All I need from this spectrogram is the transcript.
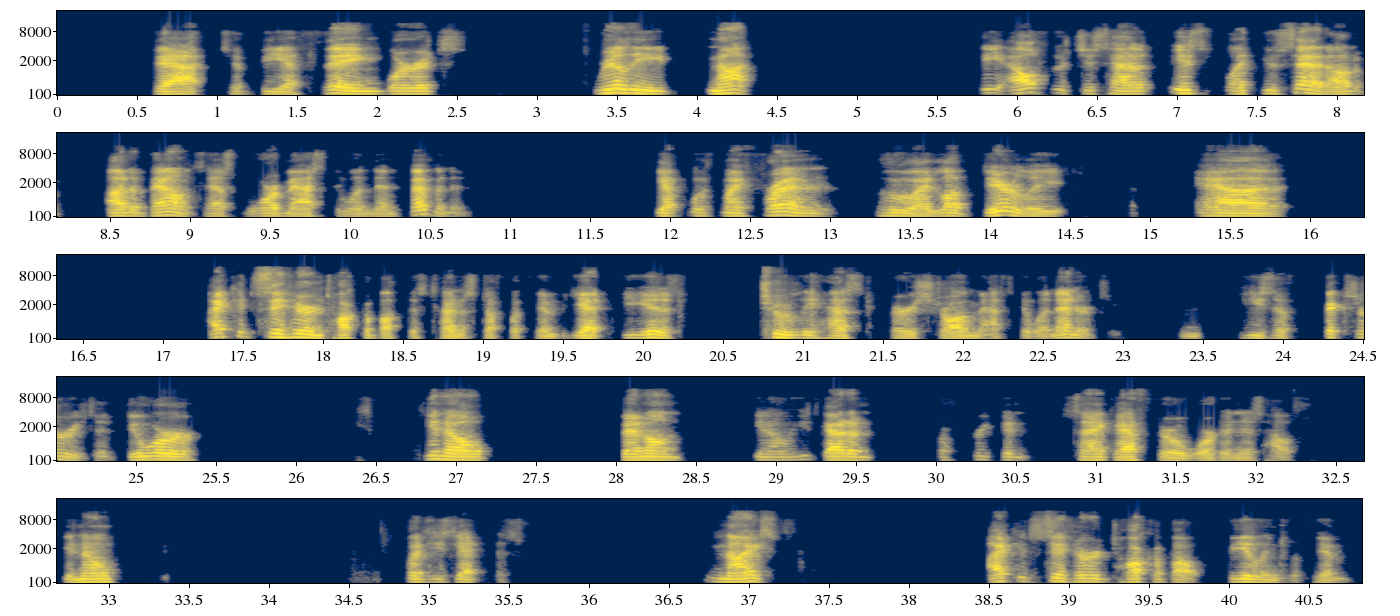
that to be a thing where it's really not. The alpha just has is like you said out of out of balance, has more masculine than feminine. Yet with my friend who I love dearly, uh, I could sit here and talk about this kind of stuff with him, yet he is truly has very strong masculine energy. He's a fixer, he's a doer. He's, you know, been on, you know, he's got a, a freaking SAG-AFTRA award in his house, you know. But he's got this nice. I could sit here and talk about feelings with him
